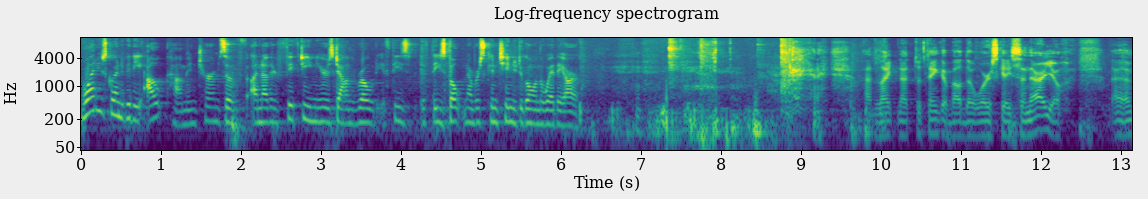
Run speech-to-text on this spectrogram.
What is going to be the outcome in terms of another 15 years down the road if these, if these vote numbers continue to go in the way they are? I'd like not to think about the worst-case scenario. Um,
